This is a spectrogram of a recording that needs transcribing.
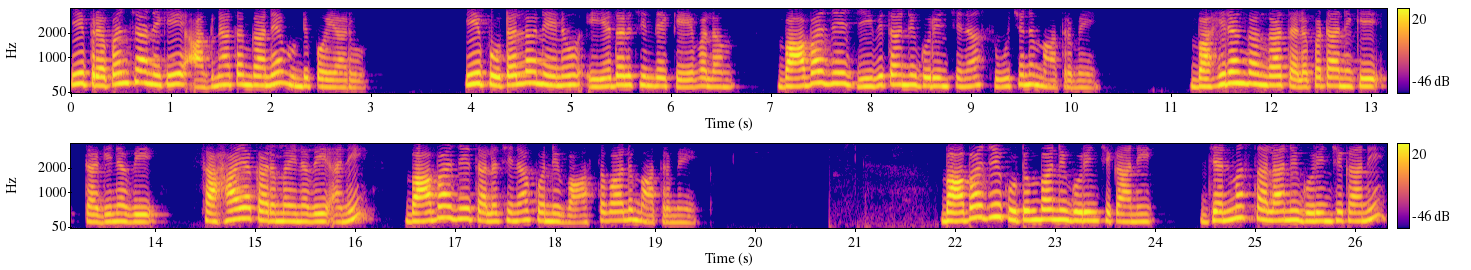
ఈ ప్రపంచానికి అజ్ఞాతంగానే ఉండిపోయారు. ఈ పుటల్లో నేను ఇయ్యదలిచింది కేవలం బాబాజీ జీవితాన్ని గురించిన సూచన మాత్రమే. బహిరంగంగా తెలపటానికి తగినవి సహాయకరమైనవి అని బాబాజీ తలచిన కొన్ని వాస్తవాలు మాత్రమే. బాబాజీ కుటుంబాన్ని గురించి కానీ జన్మస్థలాన్ని గురించి కానీ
